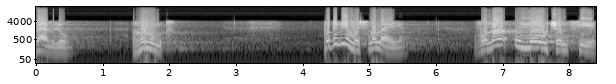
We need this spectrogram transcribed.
землю, ґрунт. Подивімось на неї. Вона у мовчанці,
